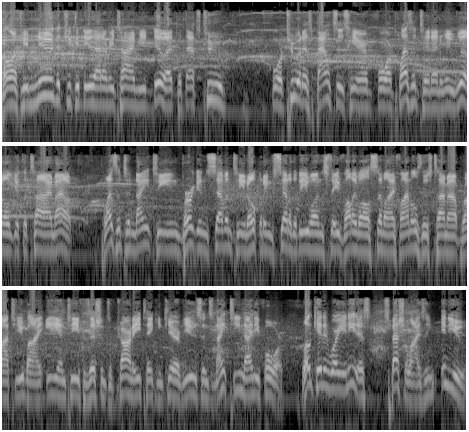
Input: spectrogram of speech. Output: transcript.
Well, if you knew that you could do that every time, you'd do it, but that's two fortuitous bounces here for Pleasanton, and we will get the timeout. Pleasanton 19, Bergan 17, opening set of the D1 State Volleyball Semifinals. This timeout brought to you by ENT Physicians of Kearney, taking care of you since 1994. Located where you need us, specializing in you.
